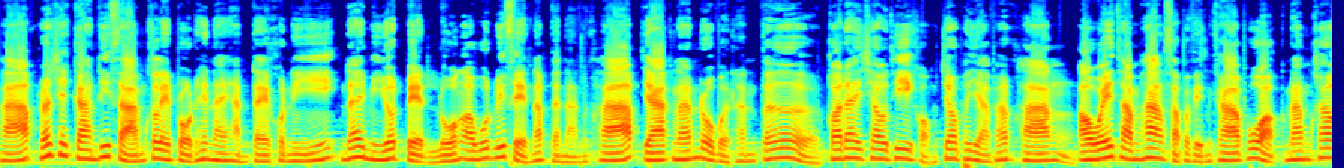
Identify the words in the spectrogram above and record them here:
ครับ รัชกาลที่ 3 ก็เลยโปรดให้นายฮันแตรคนนี้ ได้มียศเป็นหลวงอาวุธวิเศษนับแต่นั้นครับ จากนั้นโรเบิร์ตฮันเตอร์ก็ได้เช่าที่ของเจ้าพระยาพระคลัง เอาไว้ทำห้างสรรพสินค้าพวกนำเข้า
